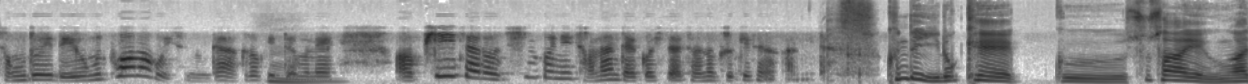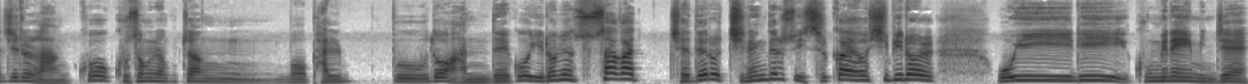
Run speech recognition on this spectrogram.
정도의 내용을 포함하고 있습니다. 그렇기 음. 때문에 어, 피의자로 신분이 전환될 것이다. 저는 그렇게 생각합니다. 근데 이렇게 그 수사에 응하지를 않고 구속영장 뭐 발부도 안 되고 이러면 수사가 제대로 진행될 수 있을까요? 11월 5일이 국민의힘 이제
